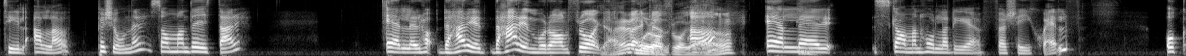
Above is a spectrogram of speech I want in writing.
till alla personer som man dejtar? Eller, det här är, det här är en moralfråga. Det här är en moralfråga. Ja. Eller ska man hålla det för sig själv? Och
